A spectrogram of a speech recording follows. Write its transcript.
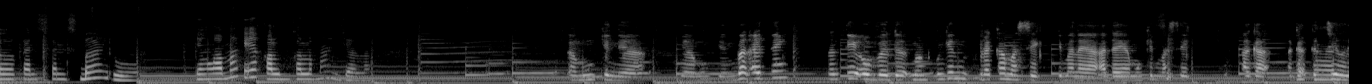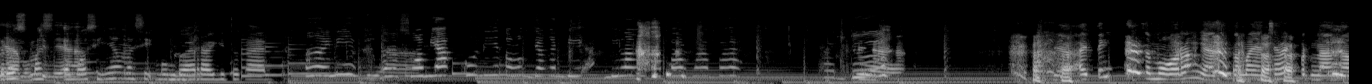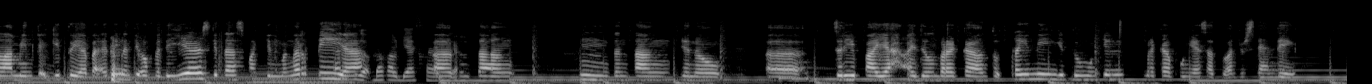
uh, fans fans baru yang lama kayak kalem-kalem aja lah. Ya mungkin ya. Ya mungkin. But I think nanti over the mungkin mereka masih gimana ya ada yang mungkin masih agak agak nah, kecil ya mungkin mas, ya. emosinya masih membara gitu kan. Ah ini ya. uh, suami aku nih tolong jangan dibilang apa apa aduh ya. ya I think semua orang ya terutama yang cewek pernah ngalamin kayak gitu ya But I think nanti over the years kita semakin mengerti kan ya bakal biasa uh, tentang hmm, tentang you know uh, jerih payah idol mereka untuk training gitu mungkin mereka punya satu understanding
